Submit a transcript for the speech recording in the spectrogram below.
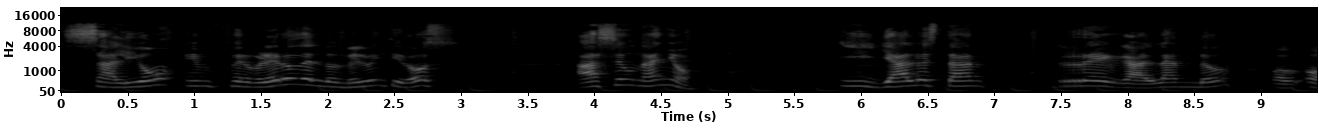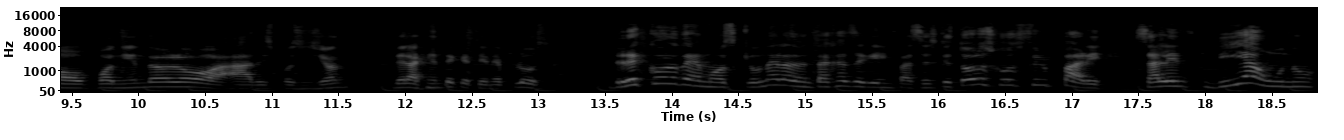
salió en febrero del 2022, hace un año, y ya lo están regalando o, poniéndolo a, disposición de la gente que tiene Plus. Recordemos que una de las ventajas de Game Pass es que todos los juegos Fear Party salen día 1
